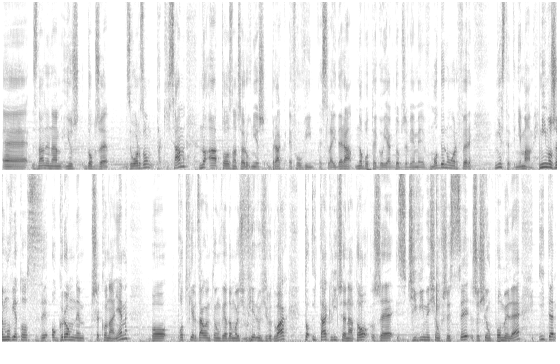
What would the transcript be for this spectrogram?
e, znany nam już dobrze z Warzone, taki sam, no a to oznacza również brak FOV slidera, no bo tego jak dobrze wiemy w Modern Warfare niestety nie mamy. Mimo, że mówię to z ogromnym przekonaniem, bo potwierdzałem tę wiadomość w wielu źródłach, to i tak liczę na to, że zdziwimy się wszyscy, że się pomylę i ten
